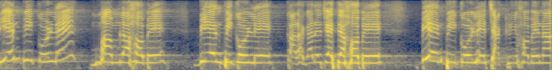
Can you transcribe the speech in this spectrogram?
বিএনপি করলে মামলা হবে বিএনপি করলে কারাগারে যেতে হবে বিএনপি করলে চাকরি হবে না,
